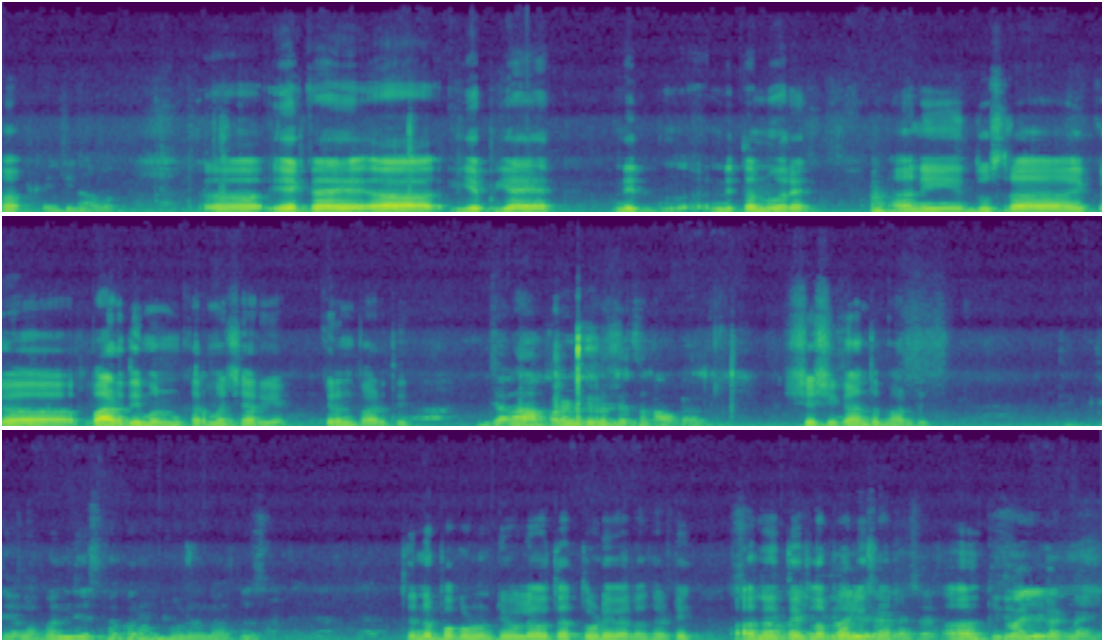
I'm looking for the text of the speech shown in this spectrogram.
हां. त्यांची नावं? एक आहे ए पी आय आहे नित नितनवर आहे आणि दुसरा एक अ, पारधी म्हणून कर्मचारी आहे किरण पारधी. ज्याला अपहरण केलं त्याचं नाव काय? शशिकांत पारधी. त्याला बंदिस्त करून ठेवलेलं त्यांना पकडून ठेवल्या होत्या थोड्या वेळासाठी आणि तिथला पोलीस हां? किती वाजली घटना आहे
